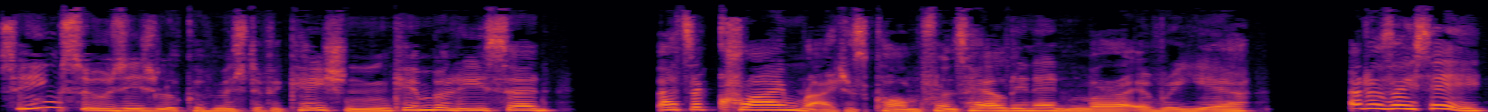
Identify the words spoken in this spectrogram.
Seeing Susie's look of mystification, Kimberlee said, That's a crime writers' conference held in Edinburgh every year. And as I say,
